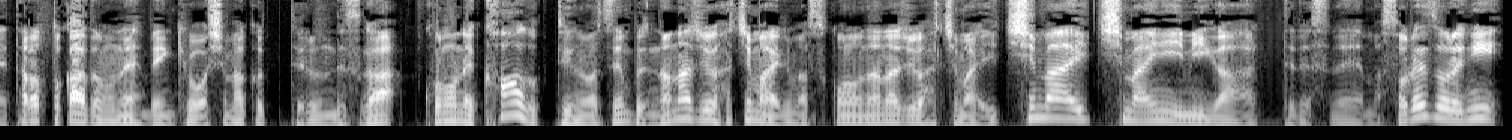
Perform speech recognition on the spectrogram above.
えータロットカードのね、勉強をしまくってるんですが、このね、カードっていうのは全部で78枚あります。この78枚、1枚1枚に意味があってですね、まあ、それぞれに、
